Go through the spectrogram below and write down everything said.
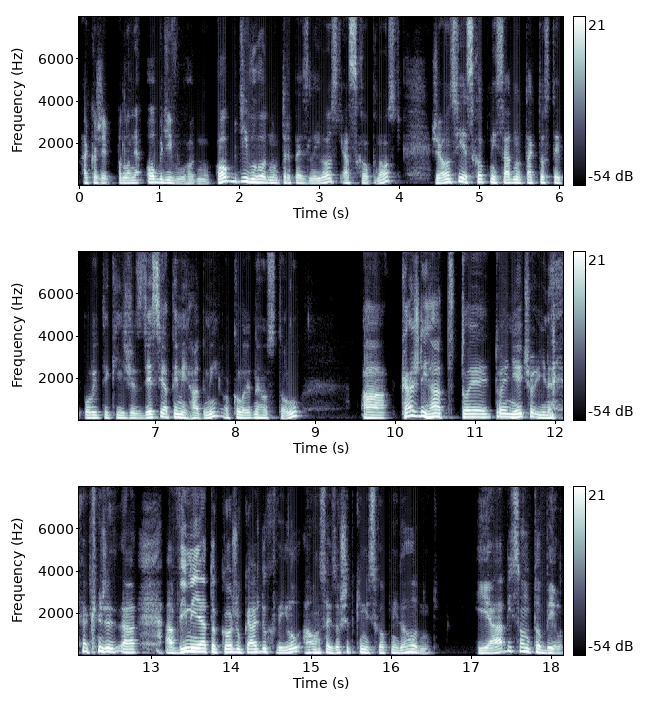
akože podľa mňa obdivuhodnú, obdivuhodnú trpezlivosť a schopnosť, že on si je schopný sadnúť takto z tej politiky, že s desiatými hadmi okolo jedného stolu A každý had to je, to je niečo iné. Akože a, a vymieňa to kožu každú chvíľu a on sa je so všetkými schopný dohodnúť. Ja by som to byl.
